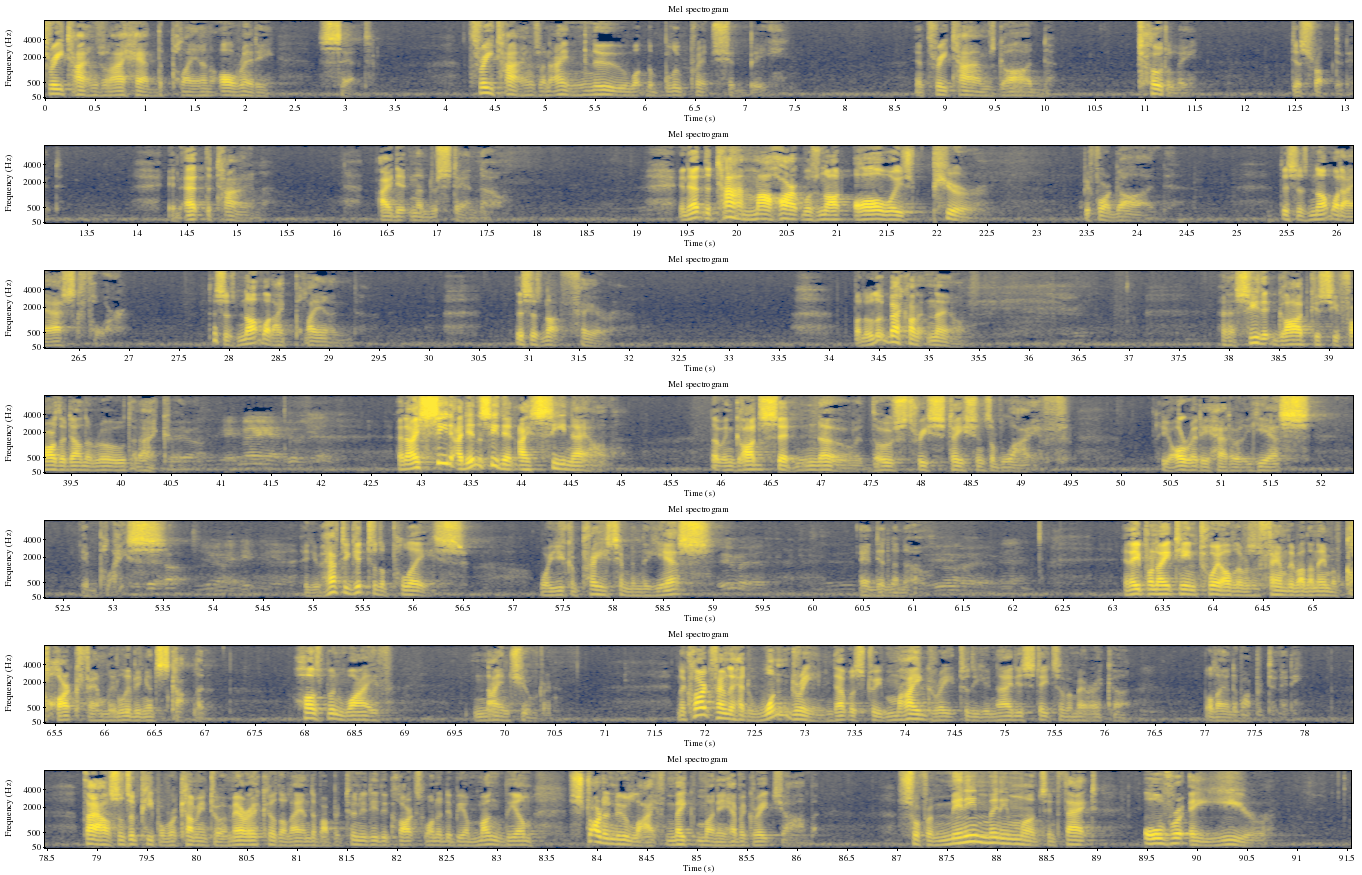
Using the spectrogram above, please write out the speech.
Three times when I had the plan already set. Three times when I knew what the blueprint should be. And three times God totally disrupted it. And at the time, I didn't understand now. And at the time, my heart was not always pure before God. This is not what I asked for. This is not what I planned. This is not fair. But I look back on it now, and I see that God could see farther down the road than I could. And I see, I didn't see then, I see now that when God said no at those three stations of life, He already had a yes in place. And you have to get to the place where you can praise Him in the yes and the no. In April 1912, there was a family by the name of Clark family living in Scotland. Husband, wife, nine children. And the Clark family had one dream that was to migrate to the United States of America, the land of opportunity. Thousands of people were coming to America, the land of opportunity. The Clarks wanted to be among them, start a new life, make money, have a great job. So, for many, many months, in fact, over a year,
